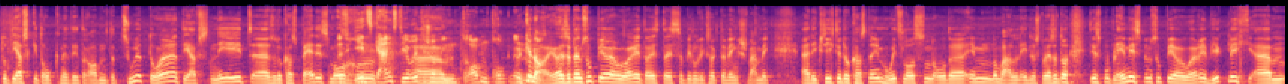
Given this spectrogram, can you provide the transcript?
du darfst getrocknete Trauben dazu tun, darfst nicht, also du kannst beides machen. Also jetzt ganz theoretisch schon mit Trauben trocknen. Genau, ja, also beim Superiore, da ist, da ist ein bisschen, wie gesagt, ein wenig schwammig. Äh, die Geschichte, du kannst ihn im Holz lassen oder im normalen Edelstahl. Also da, das Problem ist beim Superiore wirklich, ähm,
